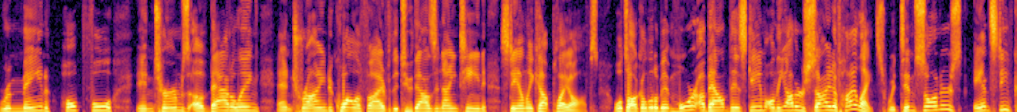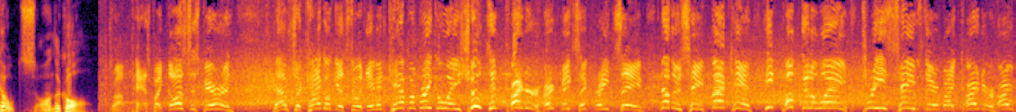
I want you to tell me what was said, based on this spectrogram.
remain hopeful in terms of battling and trying to qualify for the 2019 Stanley Cup playoffs. We'll talk a little bit more about this game on the other side of highlights with Tim Saunders and Steve Coates on the call. Drop pass by Gostisbehere, and now Chicago gets to it. David Kampf a breakaway, shoots, and Carter Hart makes a great save. Another save, backhand. He poked it away. Three saves there by Carter Hart,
